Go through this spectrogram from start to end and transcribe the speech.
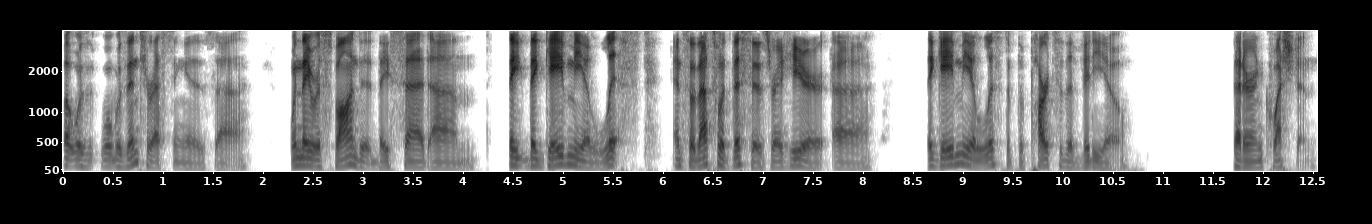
but was what was interesting is uh, when they responded, they said um, they they gave me a list, and so that's what this is right here. Uh, they gave me a list of the parts of the video that are in question,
